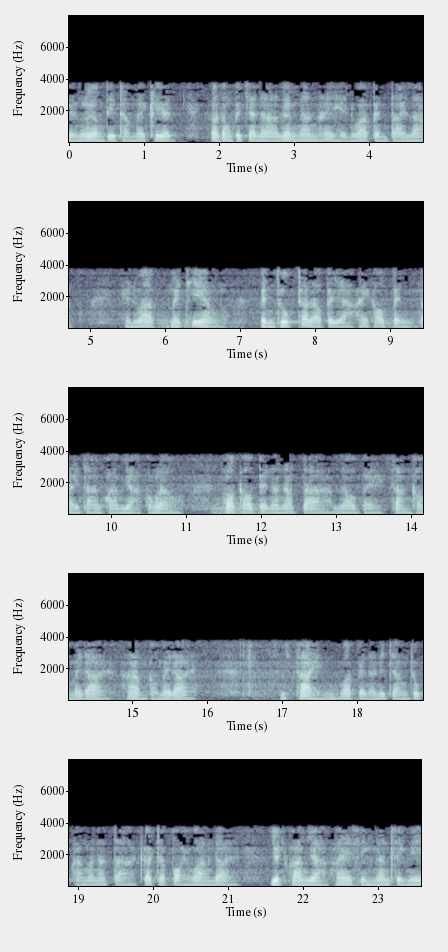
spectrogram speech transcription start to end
ถึงเรื่องที่ทำให้เครียด ก็ต้องพิจารณาเรื่องนั้นให้เห็นว่าเป็นตายรัก เห็นว่าไม่เที่ยง เป็นทุกข์ถ้าเราไปอยากให้เขาเป็นไปตามความอยากของเรา เพราะเขาเป็นอนัตตาเราไปสั่งเขาไม่ได้ ห้ามเขาไม่ได้ ถ้าเห็นว่าเป็นอนิจจังทุกขังอนัตตาก็จะปล่อยวางได้ หยุดความอยากให้สิ่งนั้นสิ่งนี้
